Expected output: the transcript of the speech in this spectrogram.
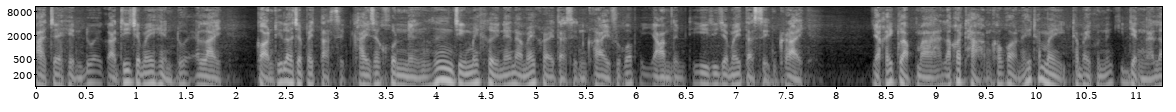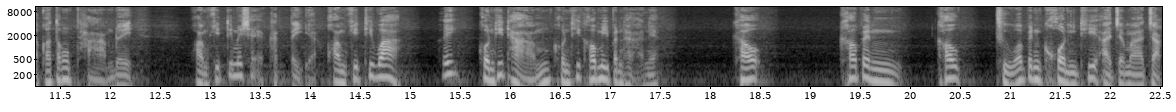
อาจจะเห็นด้วยก่อนที่จะไม่เห็นด้วยอะไร ก่อนที่เราจะไปตัดสินใครสักคนหนึ่งซึ่งจริงๆไม่เคยแนะนำให้ใครตัดสินใครฟุกก็พยายามเต็มที่ที่จะไม่ตัดสินใคร อยากให้กลับมาแล้วก็ถามเขาก่อนเฮ้ยทำไมทำไมคุณต้องคิดอย่างนั้นแล้วก็ต้องถามด้วยความคิดที่ไม่ใช่อคติอะความคิดที่ว่าเฮ้ยคนที่ถามคนที่เขามีปัญหาเนี่ยเขาเขาเป็นเขาถือว่าเป็นคนที่อาจจะมาจาก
